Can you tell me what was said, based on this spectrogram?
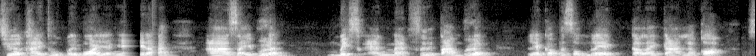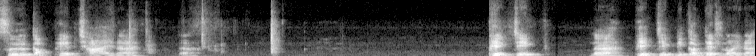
เชื่อใครถูกบ่อยๆ อย่างนี้นะอาศัยเพื่อน mix and match ซื้อตามเพื่อน แล้วก็ผสมเลขกับรายการ แล้วก็ซื้อกับเพศชายนะพิจิกนะพิจิกนี่ก็เด็ดหน่อยนะ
